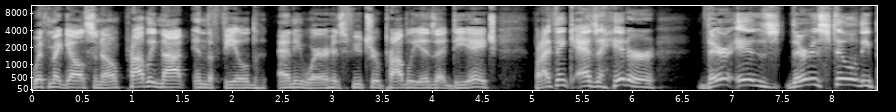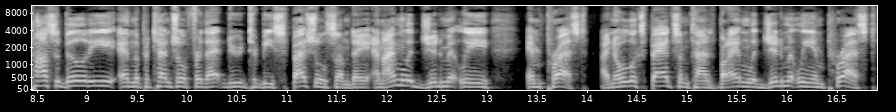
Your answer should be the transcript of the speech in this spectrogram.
with Miguel Sano. Probably not in the field anywhere. His future probably is at DH, but I think as a hitter, there is there is still the possibility and the potential for that dude to be special someday and i'm legitimately impressed i know it looks bad sometimes but i am legitimately impressed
